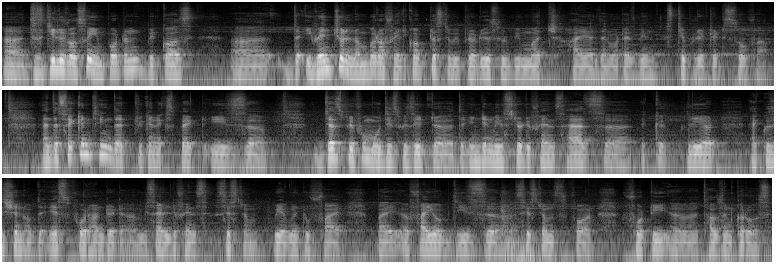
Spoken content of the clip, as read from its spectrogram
this deal is also important because uh, the eventual number of helicopters to be produced will be much higher than what has been stipulated so far. And the second thing that you can expect is uh, just before Modi's visit, uh, the Indian Ministry of Defense has uh, cleared acquisition of the S 400 uh, missile defense system. We are going to buy, buy five of these systems for 40,000 crores.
